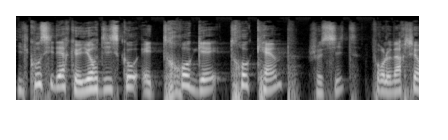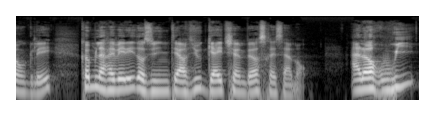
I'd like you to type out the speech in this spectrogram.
Il considère que Your Disco est trop gay, trop camp, je cite, pour le marché anglais, comme l'a révélé dans une interview Guy Chambers récemment. Alors oui,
